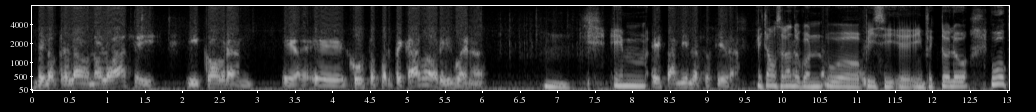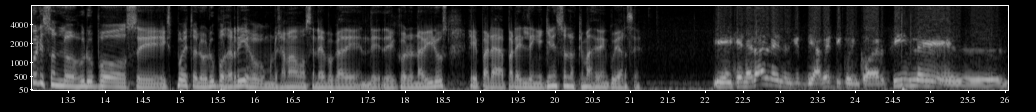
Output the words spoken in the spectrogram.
del otro lado no lo hace y, y cobran eh, eh, justo por pecadores. Y bueno, Mm. Em, es también la sociedad. Estamos hablando con Hugo Pisi, eh, infectólogo. Hugo, ¿cuáles son los grupos eh, expuestos, los grupos de riesgo, como lo llamábamos en la época de, del coronavirus, eh, para, para el dengue? ¿Quiénes son los que más deben cuidarse? Y en general el diabético incoercible, el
